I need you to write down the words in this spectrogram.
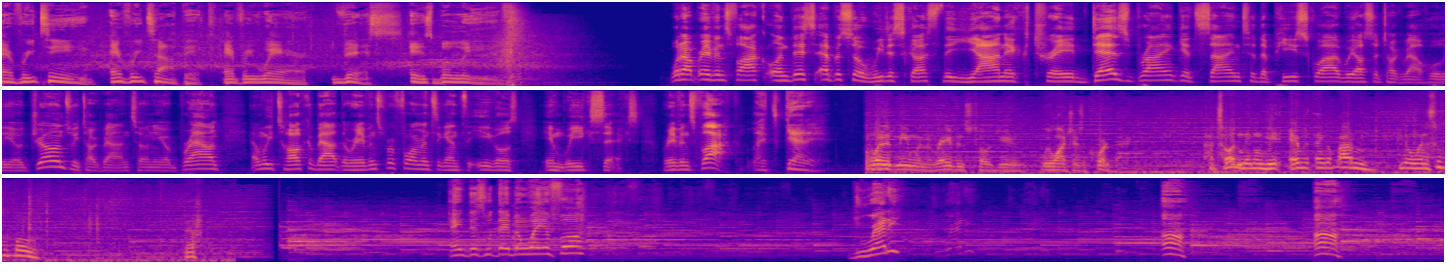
Every team, every topic, everywhere. This is Believe. What up, Ravens flock? On this episode, we discuss the Yannick trade. Dez Bryant gets signed to the P squad. We also talk about Julio Jones. We talk about Antonio Brown. And we talk about the Ravens' performance against the Eagles in week six. Ravens flock, let's get it. What did it mean when the Ravens told you, we want you as a quarterback? I told them they're going to get everything about me. You're going to win the Super Bowl. Definitely. Ain't this what they've been waiting for? You ready? Uh. Uh.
